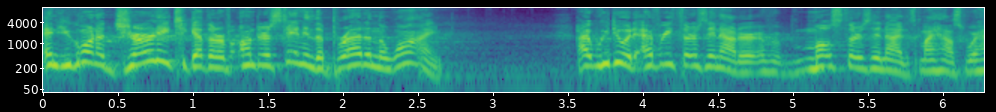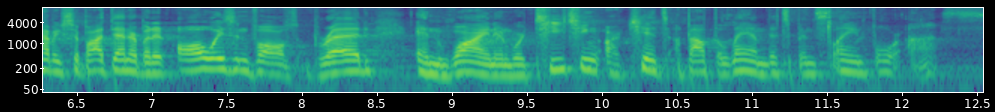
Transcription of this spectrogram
And you go on a journey together of understanding the bread and the wine. I, we do it every Thursday night, or most Thursday night. It's my house. We're having Shabbat dinner, but it always involves bread and wine, and we're teaching our kids about the lamb that's been slain for us.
